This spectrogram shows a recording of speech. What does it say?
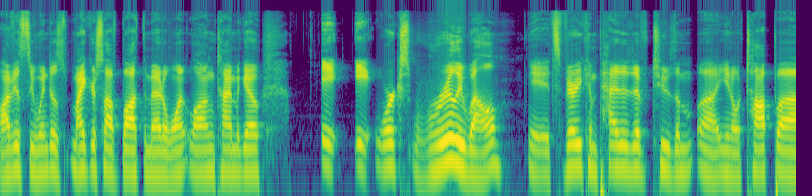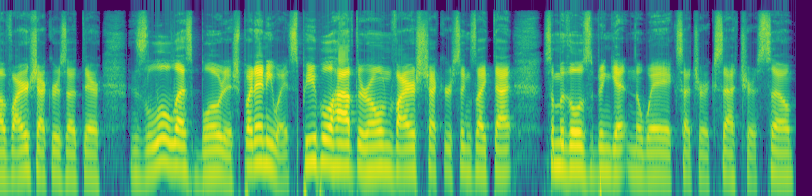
Obviously, Windows Microsoft bought them out a long time ago. It it works really well. It's very competitive to the uh, you know top uh, virus checkers out there, and it's a little less bloatish. But anyways, people have their own virus checkers, things like that. Some of those have been getting in the way, etc., etc. So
